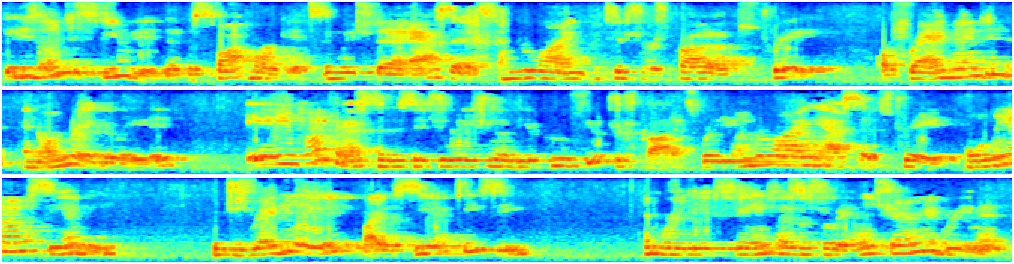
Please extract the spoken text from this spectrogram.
It is undisputed that the spot markets in which the assets underlying petitioners' products trade are fragmented and unregulated, in contrast to the situation of the approved futures products, where the underlying assets trade only on the CME, which is regulated by the CFTC, and where the exchange has a surveillance sharing agreement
